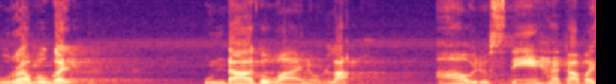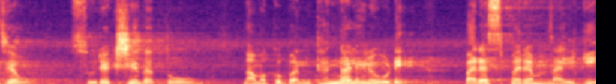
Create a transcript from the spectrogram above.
കുറവുകൾ ഉണ്ടാകുവാനുള്ള ആ ഒരു സ്നേഹ കവചവും സുരക്ഷിതത്വവും നമുക്ക് ബന്ധങ്ങളിലൂടെ പരസ്പരം നൽകി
